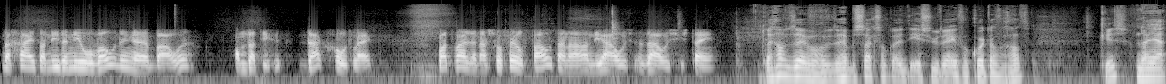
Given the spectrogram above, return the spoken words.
dan ga je dan niet een nieuwe woning uh, bouwen, omdat die dakgoot lekt. Wat was er nou zoveel fout aan, aan die oude, het oude systeem? Daar gaan we het even over. We hebben straks ook in het eerste uur er even kort over gehad. Nou ja,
